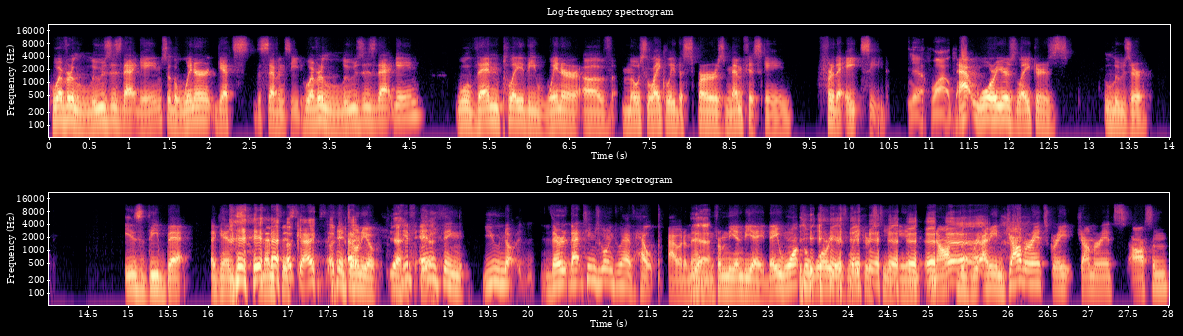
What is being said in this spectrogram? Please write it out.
whoever loses that game, so the winner gets the seven seed. Whoever loses that game will then play the winner of most likely the Spurs Memphis game for the eight seed. Yeah, wild. That Warriors Lakers loser is the bet against Memphis okay, okay. Antonio. Yeah, if anything, you know, there that team's going to have help. I would imagine yeah. from the NBA. They want the Warriors Lakers team in, not the. I mean, Ja Morant's great. Ja Morant's awesome.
